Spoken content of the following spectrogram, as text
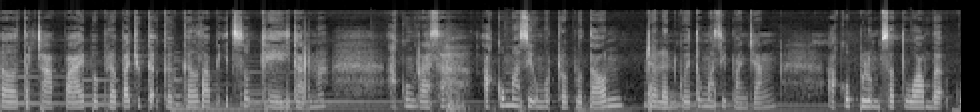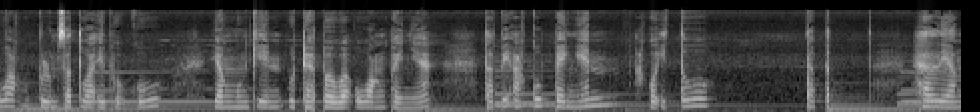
uh, tercapai beberapa juga gagal tapi it's okay karena aku ngerasa aku masih umur 20 tahun jalanku itu masih panjang. Aku belum setua mbakku aku belum setua ibuku yang mungkin udah bawa uang banyak. Tapi aku pengen aku itu dapat hal yang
